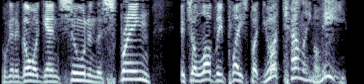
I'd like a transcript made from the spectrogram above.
We're going to go again soon in the spring. It's a lovely place, but you're telling me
